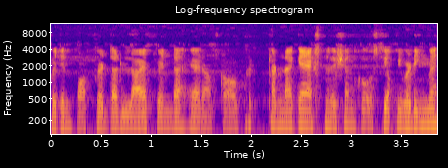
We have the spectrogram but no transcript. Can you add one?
faith in prophet the life in the hereafter और करना क्या एक्सप्लेनेशन को उसकी अपनी वर्डिंग में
